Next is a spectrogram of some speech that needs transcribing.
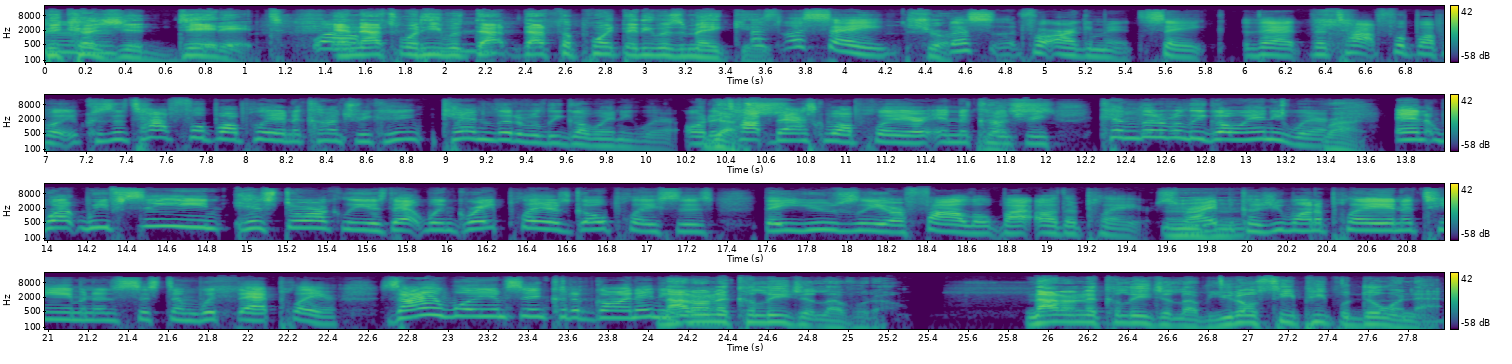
because you did it. Well- and that's what he was that that's the point that he was making. Let's, let's say, Sure. let's for argument's sake, that the top football player, because the top football player in the country can, can literally go anywhere, or the Yes. top basketball player in the country Yes. can literally go anywhere. Right. And what we've seen historically is that when great players go places, they usually are followed by other players, right? Mm-hmm. Because you want to play in a team and in a system with that player. Zion Williamson could have gone anywhere. Not on a collegiate level though. Not on the collegiate level. You don't see people doing that.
